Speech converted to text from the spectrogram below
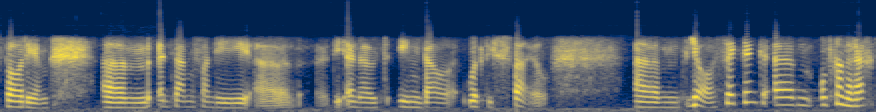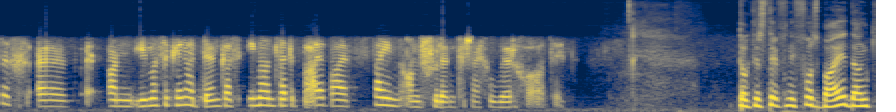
stadium ehm um, in terme van die uh, die inhoud en wel ook die styl. Ehm um, ja, so ek dink ehm um, ons kan regtig uh, aan iemand se kenner dink as iemand wat 'n baie baie fyn aanvoeling vir sy gehoor gehad het. Dr Stephanie Vos baie dankie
